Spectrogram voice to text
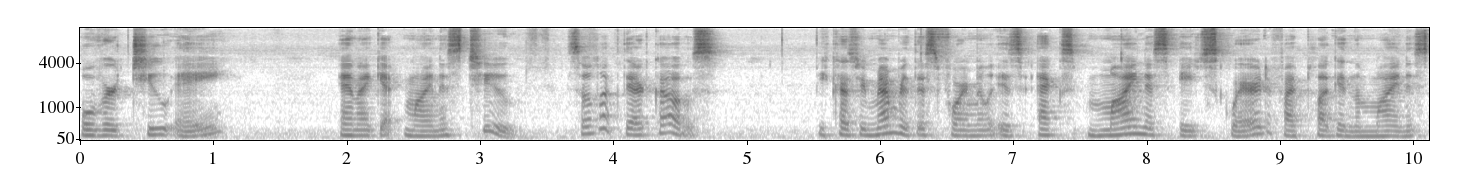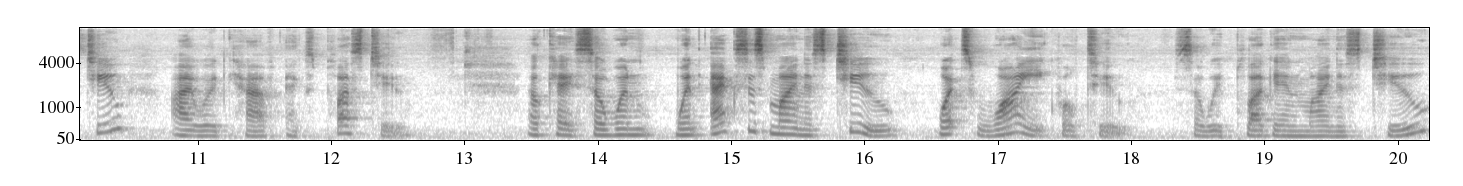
over 2a, and I get minus 2. So look, there it goes. Because remember, this formula is x minus h squared. If I plug in the minus 2, I would have x plus 2. Okay, so when, when x is minus 2, what's y equal to? So we plug in minus 2,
